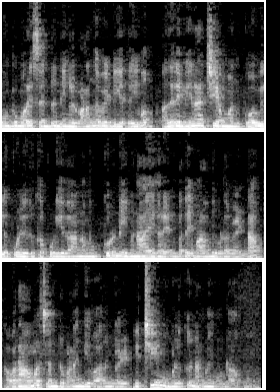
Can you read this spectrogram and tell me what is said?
மூன்று முறை சென்று நீங்கள் வணங்க வேண்டிய தெய்வம். மதுரை மீனாட்சி அம்மன் கோவிலுக்குள் இருக்கக்கூடியதான முக்குருணி விநாயகர் என்பதை மறந்துவிட வேண்டாம். தவறாமல் சென்று வணங்கி வாருங்கள். நிச்சயம் உங்களுக்கு நன்மை உண்டாகும்.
